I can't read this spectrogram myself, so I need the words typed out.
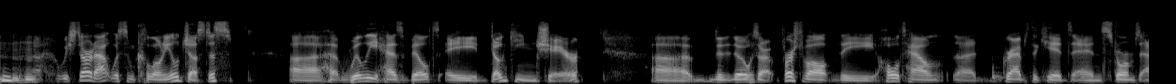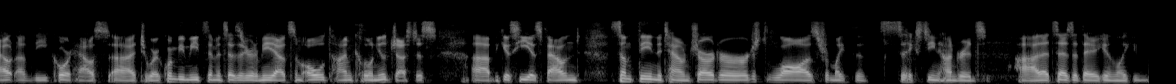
Mhm. Uh, we start out with some colonial justice. Uh, Willie has built a dunking chair. Uh, the, the, sorry, first of all, the whole town uh, grabs the kids and storms out of the courthouse uh, to where Quimby meets them and says they're going to meet out some old time colonial justice uh, because he has found something in the town charter or just laws from like the 1600s uh, that says that they can like you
